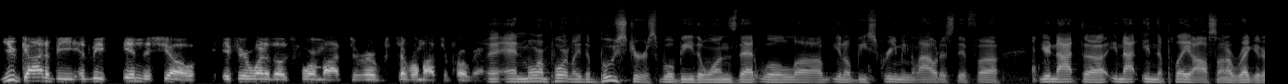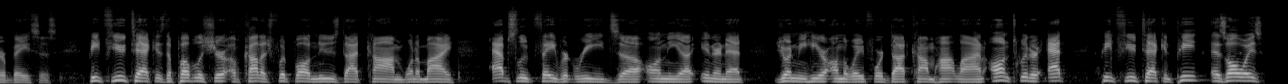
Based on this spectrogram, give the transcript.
you got to be at least in the show if you're one of those four monster or several monster programs. And more importantly, the boosters will be the ones that will, uh, you know, be screaming loudest if uh, you're not uh, you're not in the playoffs on a regular basis. Pete Fiutak is the publisher of CollegeFootballNews.com, one of my absolute favorite reads uh, on the uh, internet. Join me here on the WadeFord.com hotline on Twitter at Pete Fiutak. And Pete, as always.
